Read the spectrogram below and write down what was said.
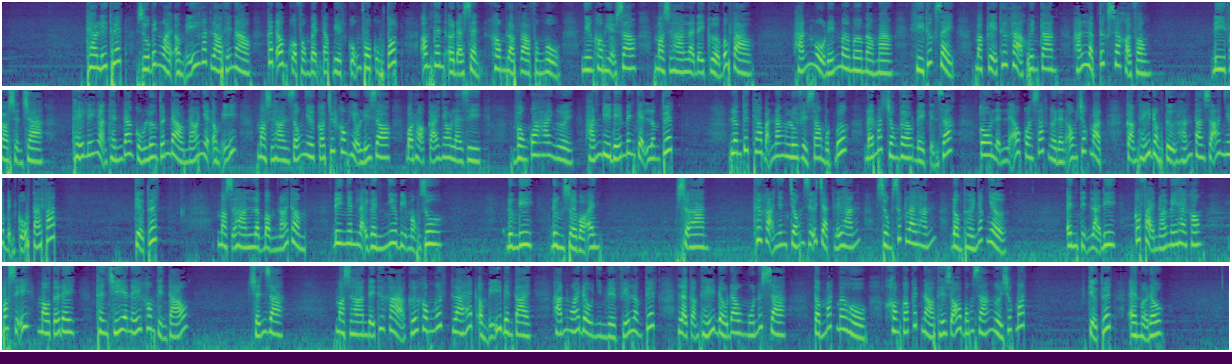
Theo lý thuyết, dù bên ngoài ẩm ý gắt gao thế nào, cách âm của phòng bệnh đặc biệt cũng vô cùng tốt. Âm thanh ở đại sảnh không lọt vào phòng ngủ, nhưng không hiểu sao Mạc Sự Hàn lại đẩy cửa bước vào. Hắn ngủ đến mơ mơ màng màng, khi thức dậy, mặc kệ Thư Khả khuyên can, hắn lập tức ra khỏi phòng. Đi vào sảnh trà, Thấy Lý Ngạn Thánh đang cùng Lương Tuấn Đào náo nhiệt ầm ĩ, Mạc Sĩ Hàn giống như có chút không hiểu lý do bọn họ cãi nhau là gì. Vòng qua hai người, hắn đi đến bên cạnh Lâm Tuyết. Lâm Tuyết theo bản năng lui về sau một bước, đáy mắt trong veo đầy cảnh giác. Cô lạnh lẽo quan sát người đàn ông trước mặt, cảm thấy đồng tử hắn tan rã như bệnh cũ tái phát. Tiểu Tuyết Mạc Sĩ Hàn lập bẩm nói thầm, đi nhanh lại gần như bị mộng du. Đừng đi, đừng rời bỏ anh. Sợ Hàn. Thư khả nhanh chóng giữ chặt lấy hắn Dùng sức lay hắn Đồng thời nhắc nhở. Anh tỉnh lại đi Có phải nói mê hay không? Bác sĩ mau tới đây Thần trí anh ấy không tỉnh táo. Tránh ra. Mạc Sở Hàn để Thư Khả cứ không ngớt la hét ẩm ý bên tai Hắn ngoái đầu nhìn về phía Lâm Tuyết Lại cảm thấy đầu đau muốn nứt ra. Tầm mắt mơ hồ Không có cách nào thấy rõ bóng dáng người trước mắt. Tiểu Tuyết em ở đâu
